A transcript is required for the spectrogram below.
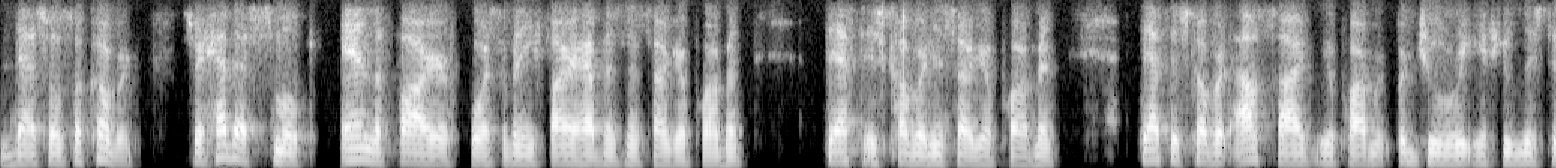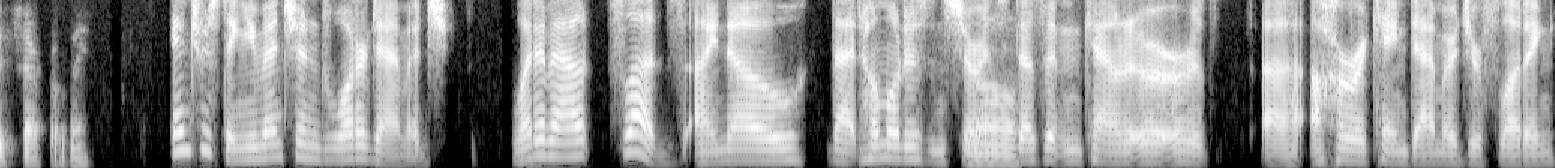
that's also covered. So you have that smoke and the fire, of course, if any fire happens inside your apartment, theft is covered inside your apartment. Theft is covered outside your apartment for jewelry if you list it separately. Interesting. You mentioned water damage. What about floods? I know that homeowners insurance doesn't encounter or, uh, a hurricane damage or flooding.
